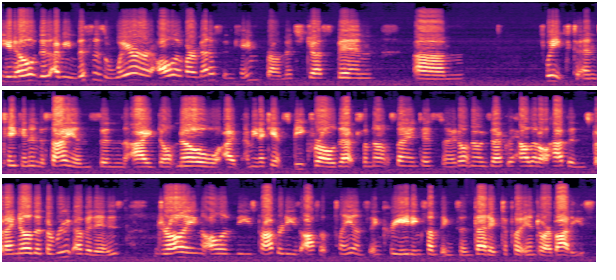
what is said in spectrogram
you know, th- I mean, this is where all of our medicine came from. It's just been um, tweaked and taken into science. And I don't know, I, I mean, I can't speak for all of that because I'm not a scientist and I don't know exactly how that all happens. But I know that the root of it is drawing all of these properties off of plants and creating something synthetic to put into our bodies.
